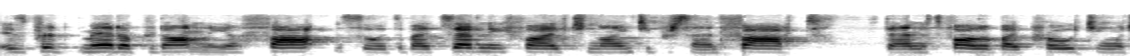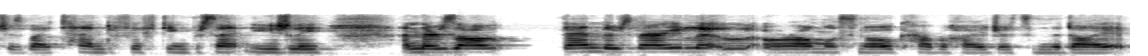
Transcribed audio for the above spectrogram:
is made up predominantly of fat, so it's about 75 to 90% fat. Then it's followed by protein, which is about 10 to 15% usually, and there's all, then there's very little or almost no carbohydrates in the diet.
